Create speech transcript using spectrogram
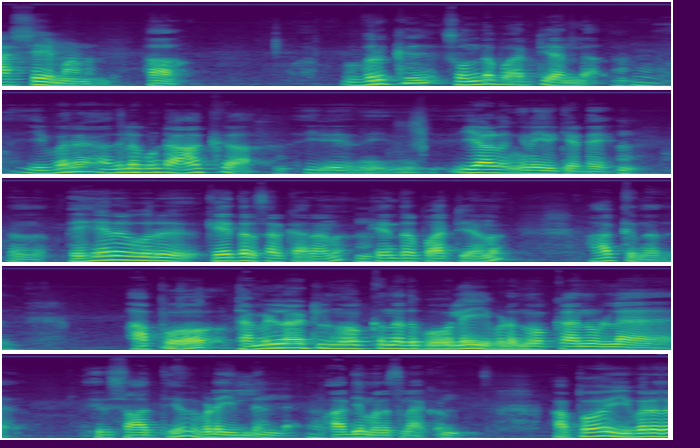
ആശയമാണ് ആ. ഇവർക്ക് സ്വന്തം പാർട്ടി അല്ല. ഇവരെ അതിലെ കൊണ്ട് ആക്കുക. ഇയാൾ ഇങ്ങനെ ഇരിക്കട്ടെ വേറെ ഒരു കേന്ദ്ര സർക്കാരാണ് കേന്ദ്ര പാർട്ടിയാണ് ആക്കുന്നത്. അപ്പോൾ തമിഴ്നാട്ടിൽ നോക്കുന്നത് പോലെ ഇവിടെ നോക്കാനുള്ള ഇത് സാധ്യം ഇവിടെ ഇല്ല. ആദ്യം മനസ്സിലാക്കണം. അപ്പോൾ ഇവരെ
